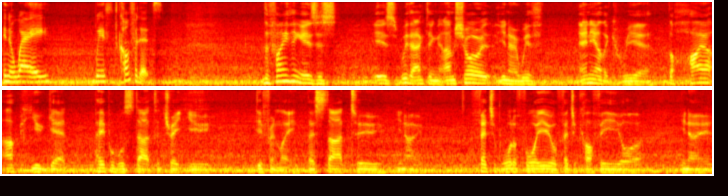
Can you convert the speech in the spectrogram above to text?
in a way with confidence? The funny thing is, is, is with acting, and I'm sure you know with any other career, the higher up you get, people will start to treat you differently. They start to, you know, fetch water for you or fetch a coffee or, you know.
